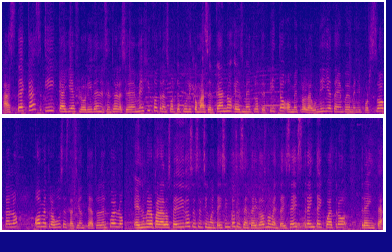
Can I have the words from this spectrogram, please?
Aztecas y calle Florida en el centro de la Ciudad de México. Transporte público más cercano es Metro Tepito o Metro Lagunilla. También pueden venir por Zócalo o Metrobús Estación Teatro del Pueblo. El número para los pedidos es el 55 62 96 34 30.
